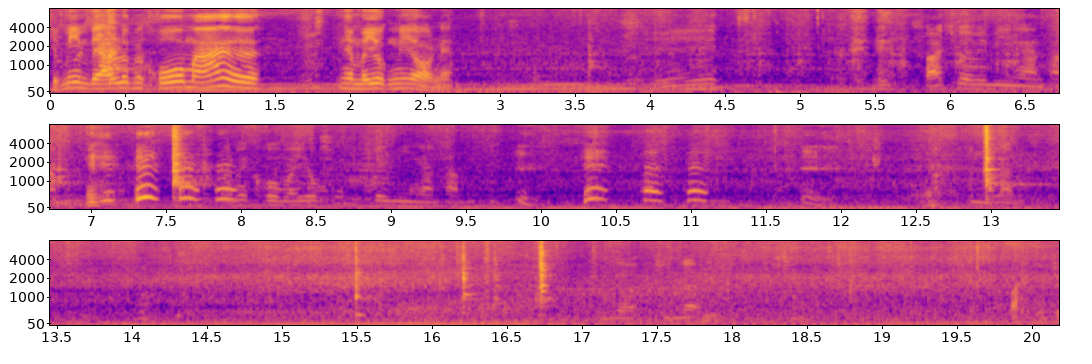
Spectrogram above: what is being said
จะมีแบลรถไปโค้มาเออเนี่ยมายกนี่ออกเนี่ย ป้าช่วยไม่มีงานทำไปโคมายกไม่มีงานทำขึ้นมาแล้วขึ้นแล้วขึ้นแล้ว ไปโอเค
